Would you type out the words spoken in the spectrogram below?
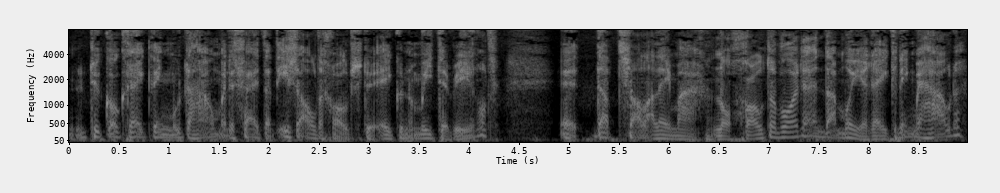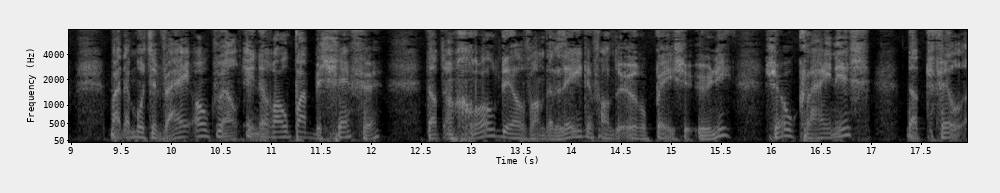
natuurlijk ook rekening moeten houden met het feit dat is al de grootste economie ter wereld. Uh, dat zal alleen maar nog groter worden en daar moet je rekening mee houden. Maar dan moeten wij ook wel in Europa beseffen dat een groot deel van de leden van de Europese Unie zo klein is dat veel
